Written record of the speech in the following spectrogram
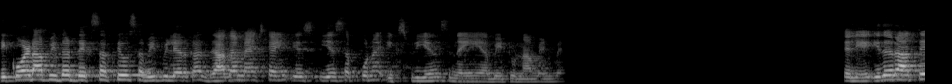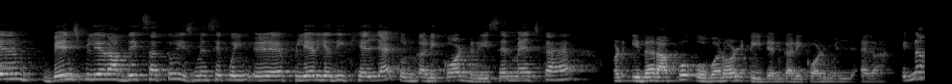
रिकॉर्ड आप इधर देख सकते हो सभी प्लेयर का। ज़्यादा मैच का ये सबको ना एक्सपीरियंस नहीं है अभी टूर्नामेंट में। चलिए, इधर आते हैं। बेंच प्लेयर आप देख सकते हो। इसमें से कोई प्लेयर यदि खेल जाए तो उनका रिकॉर्ड रिसेंट मैच का है। और इधर आपको ओवरऑल टी टेन का रिकॉर्ड मिल जाएगा, ठीक ना?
